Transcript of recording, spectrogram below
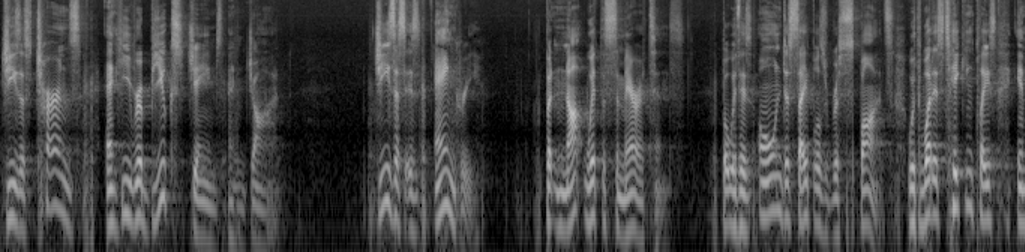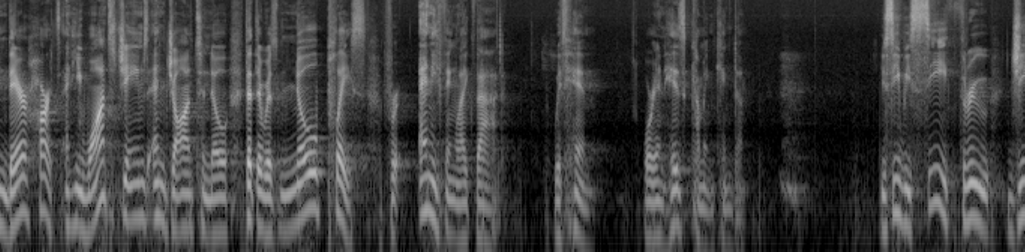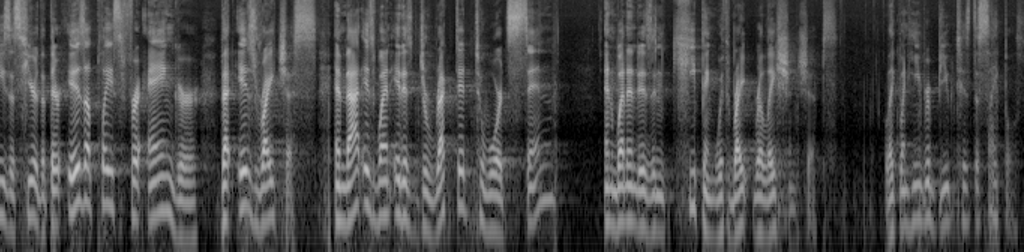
Jesus turns and he rebukes James and John. Jesus is angry, but not with the Samaritans, but with his own disciples' response, with what is taking place in their hearts. And he wants James and John to know that there was no place for anything like that with him or in his coming kingdom. You see, we see through Jesus here that there is a place for anger that is righteous, and that is when it is directed towards sin and when it is in keeping with right relationships, like when he rebuked his disciples.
